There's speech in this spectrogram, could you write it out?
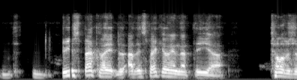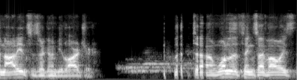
do you speculate? Are they speculating that the uh, television audiences are going to be larger? But uh, one of the things I've always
